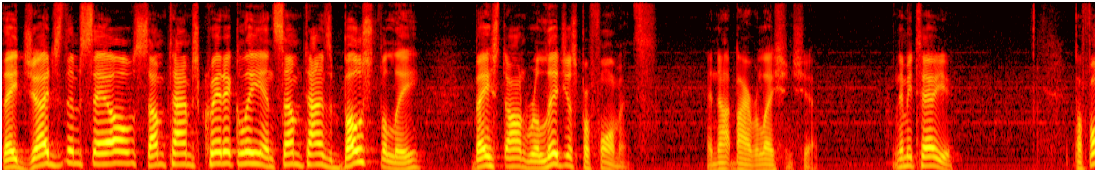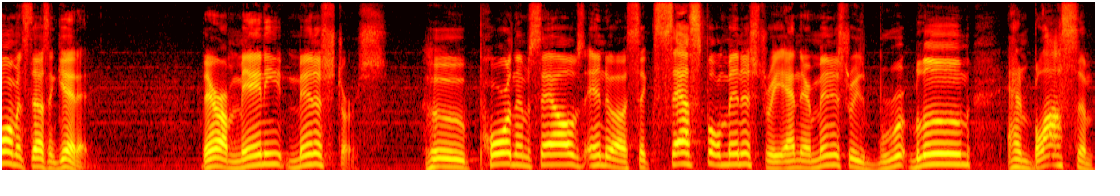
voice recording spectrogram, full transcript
They judge themselves, sometimes critically and sometimes boastfully, based on religious performance and not by relationship. Let me tell you, performance doesn't get it. There are many ministers who pour themselves into a successful ministry and their ministries bloom and blossom.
